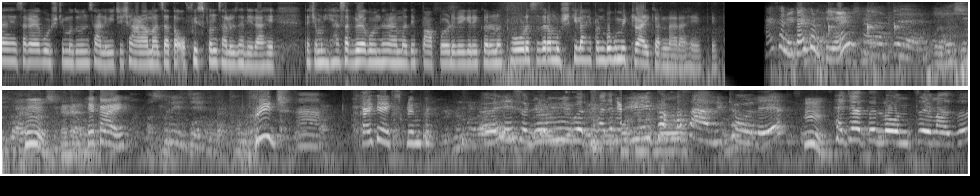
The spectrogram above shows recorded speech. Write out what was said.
ह्या सगळ्या गोष्टीमधून सानवीची शाळा माझं आता ऑफिस पण चालू झालेलं आहे. त्याच्यामुळे ह्या सगळ्या गोंधळामध्ये पापड वगैरे करणं थोडंसं जरा मुश्किल आहे पण बघू मी ट्राय करणार आहे. काय सानवी काय करते हे काय? फ्रीज आहे. फ्रीज? हा. काय काय एक्सप्लेन कर. हे सगळं मी वरती माझ्या मी इथं मसाले ठेवले. हम्म. ह्याच्यात लोणचं आहे माझं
